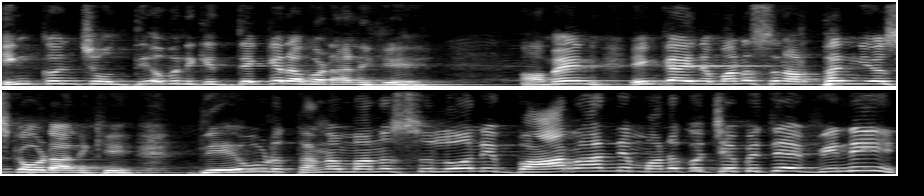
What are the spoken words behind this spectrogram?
ఇంకొంచెం దేవునికి దగ్గర అవ్వడానికి. ఆమెన్ ఇంకా ఆయన మనసును అర్థం చేసుకోవడానికి. దేవుడు తన మనసులోని భారాన్ని మనకు చెబితే విని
